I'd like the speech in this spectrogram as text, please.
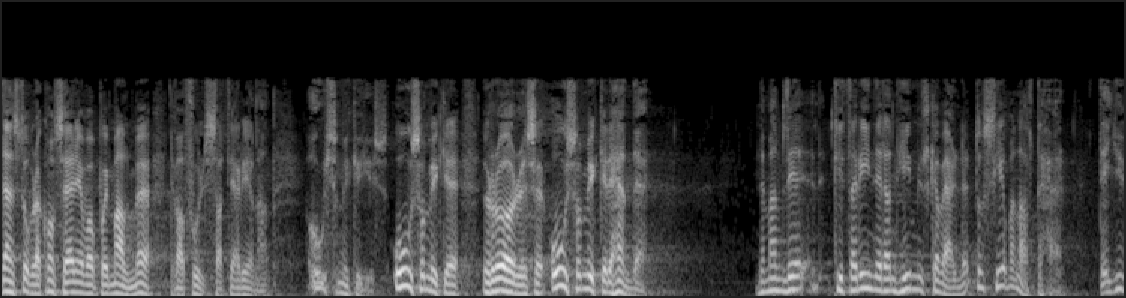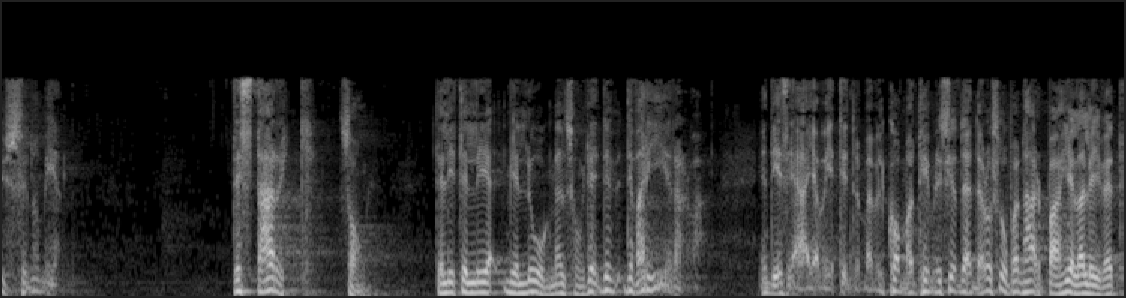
den stora konserten jag var på i Malmö, det var fullsatt i arenan. Oh, så mycket ljus, oh, så mycket rörelser, oh, så mycket det hände. När man tittar in i den himmelska världen, då ser man allt det här. Det är ljusfenomen. Det är stark sång. Det är lite mer lågmäld sång. Det, det, det varierar. Va? En del säger, ja, jag vet inte om jag vill komma till himlen där och slå på en harpa hela livet.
